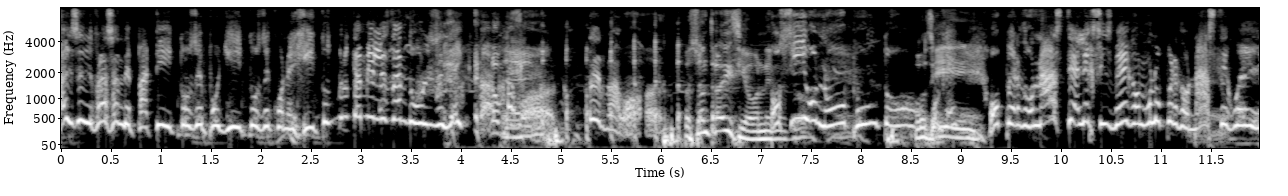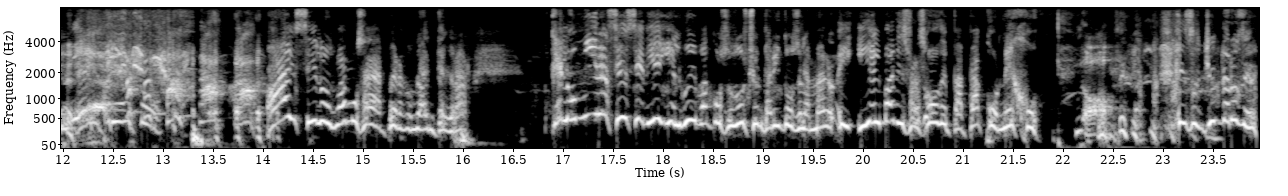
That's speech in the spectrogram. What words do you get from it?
ahí se disfrazan de patitos, de pollitos, de conejitos, pero también les dan dulces. Ay, por favor, por favor. Pues son tradiciones. O sí o no, punto. Pues sí. O perdonaste a Alexis Vega o no lo perdonaste, güey. Eh. Ay, sí, los vamos a perdonar, a integrar. Que lo miras ese día y el güey va con sus dos chuntaritos de la mano y, y él va disfrazado de papá conejo. No. Esos chuntaros de,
